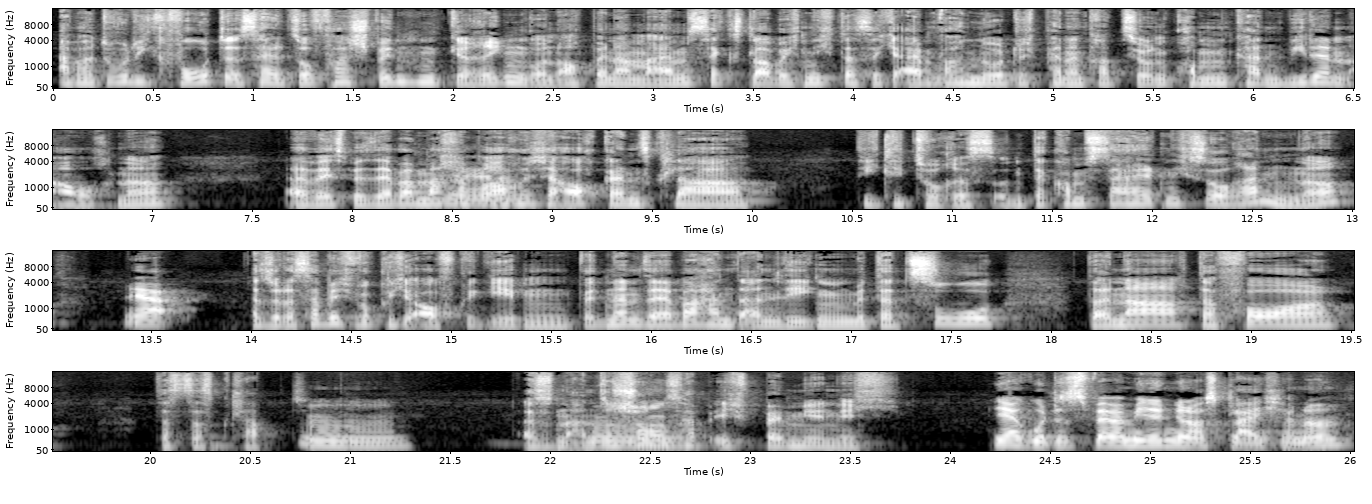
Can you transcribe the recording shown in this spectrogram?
Aber du, die Quote ist halt so verschwindend gering und auch bei normalem Sex glaube ich nicht, dass ich einfach nur durch Penetration kommen kann. Wie denn auch, ne? Äh, wenn ich es mir selber mache, Ja, ja. brauche ich ja auch ganz klar die Klitoris und da kommst du halt nicht so ran, ne? ja. Also das habe ich wirklich aufgegeben. Wenn dann selber Hand anlegen mit dazu, danach, davor, dass das klappt. Mhm. Also eine andere Chance habe ich bei mir nicht. Ja, gut, das wäre bei mir dann genau das Gleiche, ne?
